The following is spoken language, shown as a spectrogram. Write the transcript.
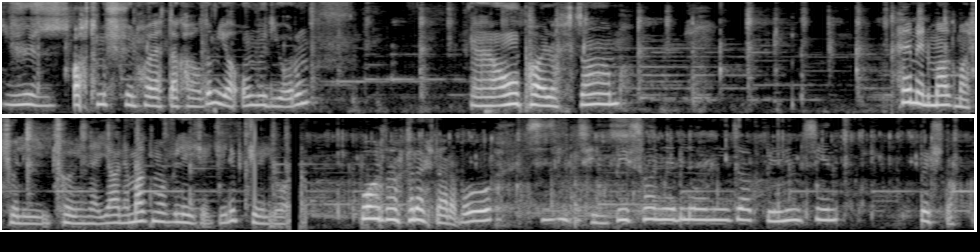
160 gün hayatta kaldım ya onu diyorum. Ee, onu paylaşacağım. Hemen magma çölü köyüne yani magma village'e girip geliyorum. Bu arada arkadaşlar bu sizin için bir saniye bile olmayacak benim için 5 dakika.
